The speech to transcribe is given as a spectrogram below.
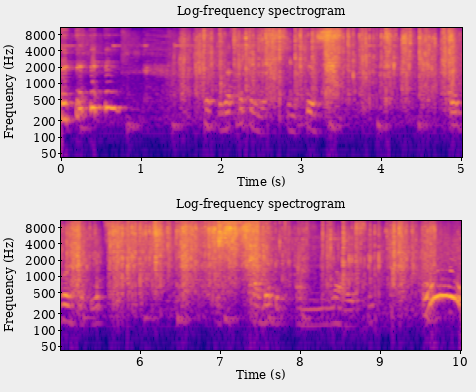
okay, let's open this in case there goes the bit. I get it. Um, no, Ooh,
